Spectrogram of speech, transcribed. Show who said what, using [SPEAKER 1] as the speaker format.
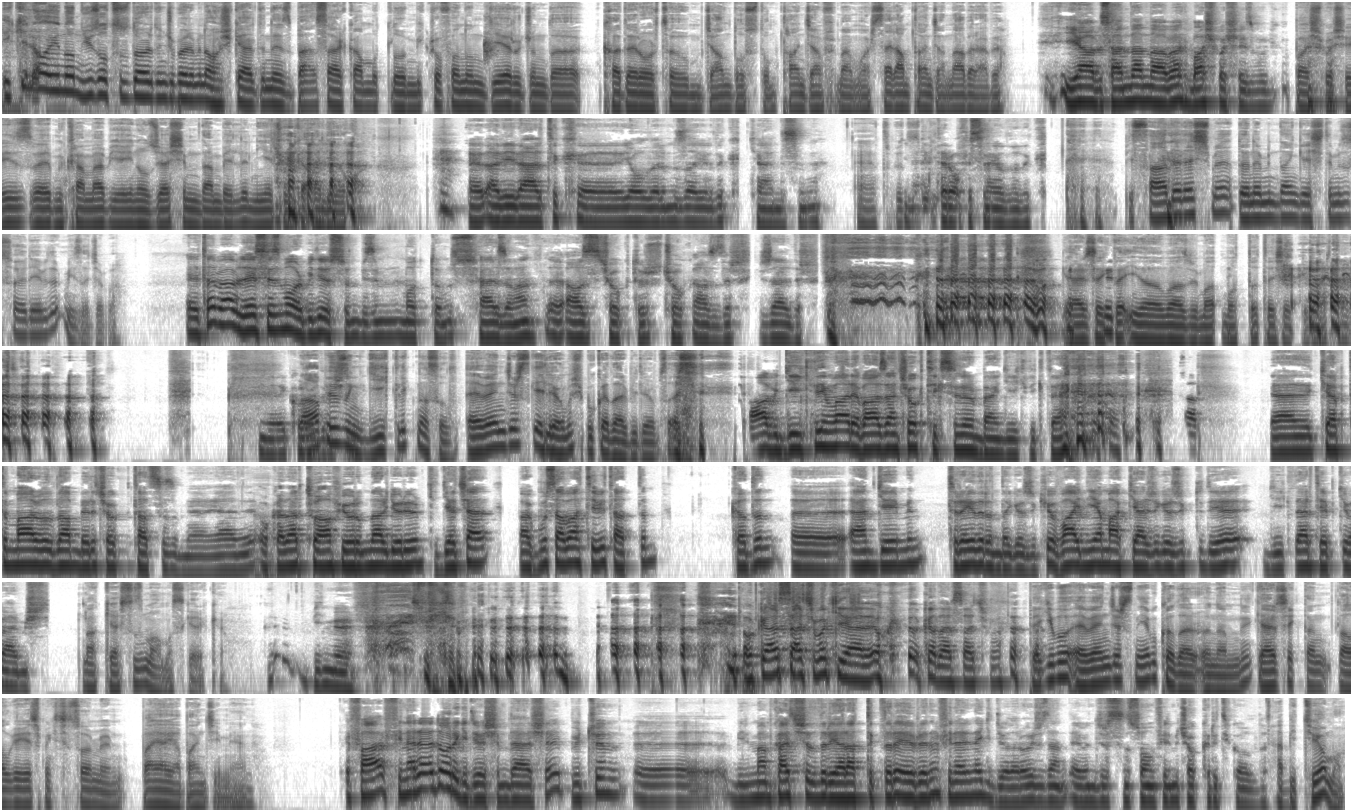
[SPEAKER 1] İkili Oyun'un 134. bölümüne hoş geldiniz. Ben Serkan Mutlu. Mikrofonun diğer ucunda kader ortağım, can dostum Tancan Fümen var. Selam Tancan, ne haber abi?
[SPEAKER 2] İyi abi senden ne haber? Baş başayız bugün.
[SPEAKER 1] Baş başayız ve mükemmel bir yayın olacağı şimdiden belli. Niye? Çünkü Ali yok.
[SPEAKER 2] Evet Ali ile artık e, yollarımızı ayırdık kendisini.
[SPEAKER 1] Evet.
[SPEAKER 2] İngiltere ofisine yolladık.
[SPEAKER 1] bir sadeleşme döneminden geçtiğimizi söyleyebilir miyiz acaba?
[SPEAKER 2] E, tabii abi less is more biliyorsun bizim mottomuz her zaman e, az çoktur, çok azdır, güzeldir.
[SPEAKER 1] Gerçekten inanılmaz bir motto. Teşekkürler. Ne yapıyorsun?
[SPEAKER 2] şimdi.
[SPEAKER 1] Geeklik nasıl? Avengers geliyormuş. Bu kadar biliyorum sadece.
[SPEAKER 2] Abi geekliğim var ya bazen çok tiksiniyorum ben geeklikten. yani Captain Marvel'dan beri çok tatsızım ya. Yani o kadar tuhaf yorumlar görüyorum ki. Geçen bak bu sabah tweet attım. Kadın e, Endgame'in trailerında gözüküyor. Vay niye makyajlı gözüktü diye geekler tepki vermiş.
[SPEAKER 1] Makyajsız mı olması gerekiyor?
[SPEAKER 2] Bilmiyorum. O kadar saçma ki yani. O, o kadar saçma.
[SPEAKER 1] Peki bu Avengers niye bu kadar önemli? Gerçekten dalga geçmek için sormuyorum. Baya yabancıyım yani.
[SPEAKER 2] E, finale doğru gidiyor şimdi her şey. Bütün e, bilmem kaç yıldır yarattıkları evrenin finaline gidiyorlar. O yüzden Avengers'ın son filmi çok kritik oldu.
[SPEAKER 1] Ha bitiyor mu?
